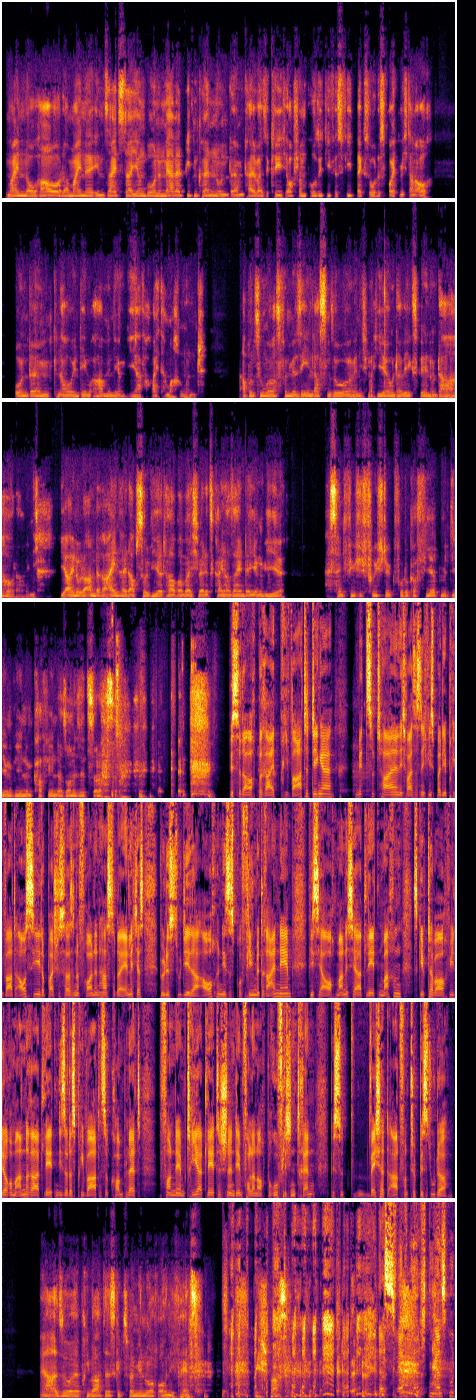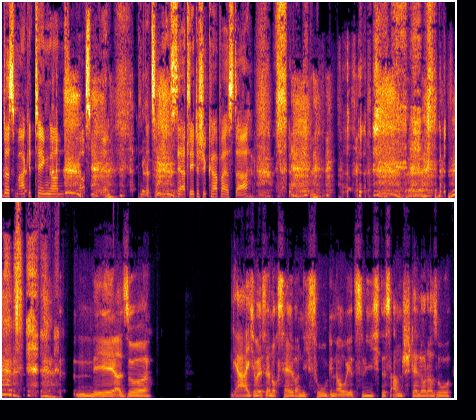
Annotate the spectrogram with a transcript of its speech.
mein Know-how oder meine Insights da irgendwo einen Mehrwert bieten können und ähm, teilweise kriege ich auch schon positives Feedback, so das freut mich dann auch und ähm, genau in dem Rahmen irgendwie einfach weitermachen und ab und zu mal was von mir sehen lassen, so wenn ich mal hier unterwegs bin und da oder wenn ich die eine oder andere Einheit absolviert habe, aber ich werde jetzt keiner sein, der irgendwie sein physisches Frühstück fotografiert mit irgendwie in einem Kaffee in der Sonne sitzt oder so. Bist du da auch bereit, private Dinge mitzuteilen? Ich weiß jetzt nicht, wie es bei dir privat aussieht, ob beispielsweise eine Freundin hast oder ähnliches. Würdest du dir da auch in dieses Profil mit reinnehmen, wie es ja auch manche Athleten machen? Es gibt aber auch wiederum andere Athleten, die so das Private so komplett von dem triathletischen, in dem Fall dann auch beruflichen trennen. Bist du, welcher Art von Typ bist du da? Ja, also äh, Privates gibt's bei mir nur auf OnlyFans. Viel Spaß. Das wäre vielleicht ein ganz gutes Marketing- und Verkaufsmodell. Zumindest der athletische Körper ist da. nee, also ja, ich weiß ja noch selber nicht so genau jetzt, wie ich das anstelle oder so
